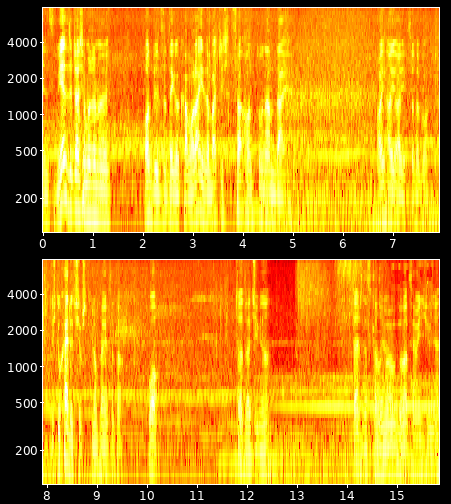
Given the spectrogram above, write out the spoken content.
Więc w międzyczasie możemy podbiec do tego kamola i zobaczyć co on tu nam daje. Oj, oj, oj, co to było? Gdzieś tu Herod się przed chwilą pojawił, co to? Ło. Co za dziwne. Też zeskanują donacjami dziwnie.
